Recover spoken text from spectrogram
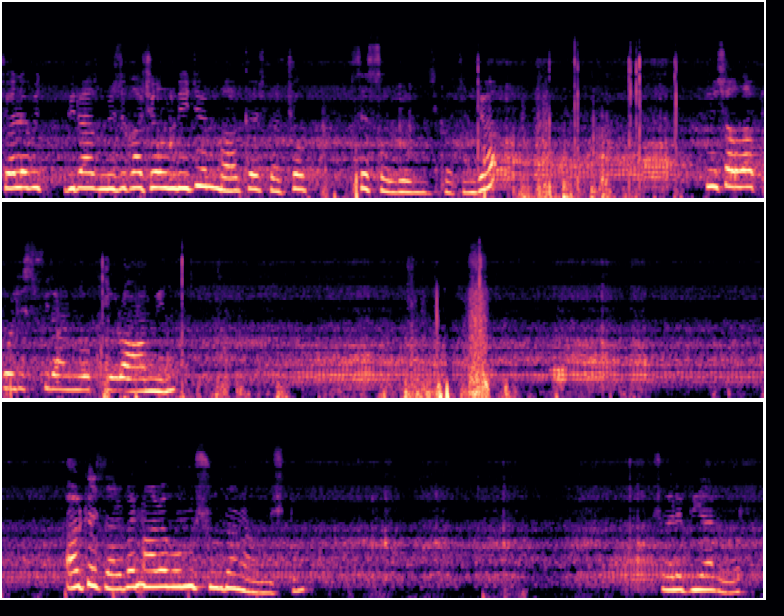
Şöyle bir biraz müzik açalım diyeceğim de arkadaşlar çok ses oluyor müzik açınca. İnşallah polis filan yoktur amin. Arkadaşlar ben arabamı şuradan almıştım. Şöyle bir yer var.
